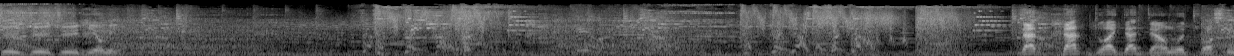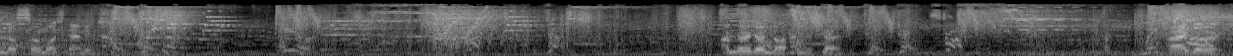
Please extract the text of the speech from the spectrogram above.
Jude, Jude, Jude, heal me. That, that, like, that downward thrusting does so much damage. I'm gonna go nuts on this guy. Alright, go.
